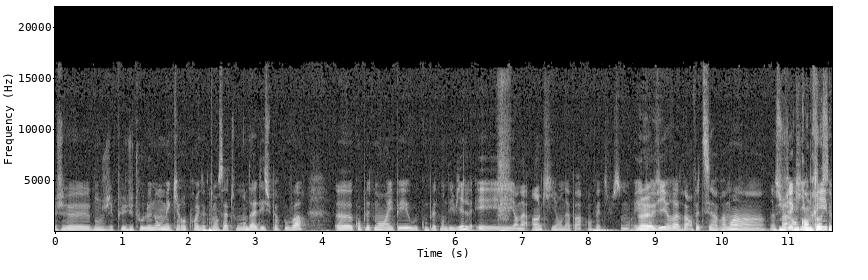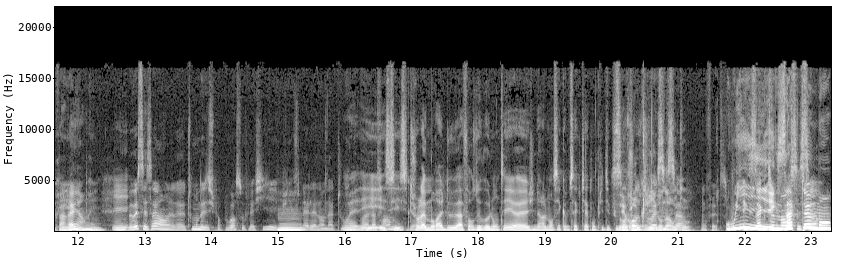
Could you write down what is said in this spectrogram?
je... dont j'ai plus du tout le nom, mais qui reprend exactement ça. Tout le monde a des super pouvoirs. Euh, complètement hypé ou complètement débile et il y en a un qui en a pas en fait justement et il Ouais. doit vivre en fait c'est vraiment un, un sujet Bah, en qui est Kanto, pris, c'est pris, pareil. hein. Mm. Bah ouais c'est ça hein, tout le monde a des super pouvoirs sauf la fille et puis Mm. au final elle en a toujours Ouais, pas à la et, fin, et c'est c'est euh, toujours la morale de à force de volonté, euh, généralement c'est comme ça que tu accomplis tes plus C'est grandes Rock choses. Dans c'est ça. Naruto en fait. Oui, Exactement,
